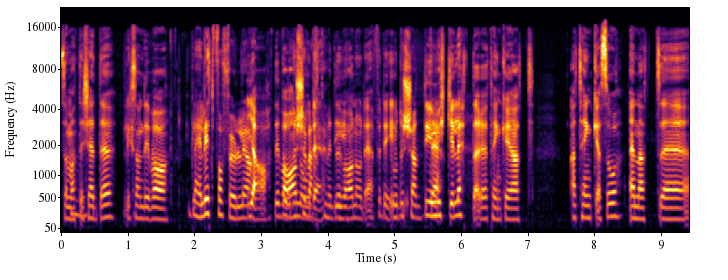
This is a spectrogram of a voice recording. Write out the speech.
som at det mm. skjedde. Liksom det var Jeg ble litt for full, ja. Ja, det var noe det. De, det var noe det. For det, det, det er mye lettere, tenker jeg, at, å tenke så enn at eh,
